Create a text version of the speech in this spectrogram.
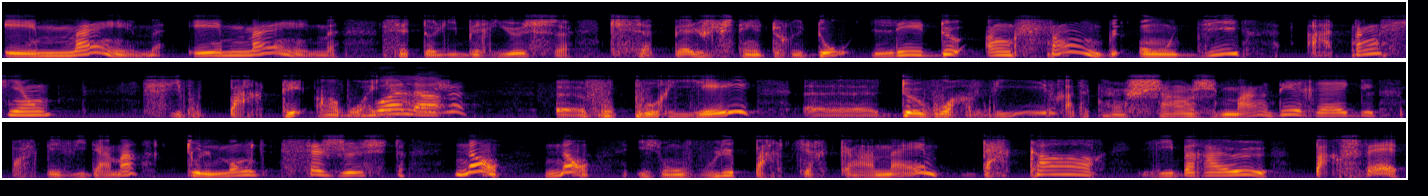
et même, et même cet Olibrius qui s'appelle Justin Trudeau, les deux ensemble ont dit attention, si vous partez en voyage, euh, vous pourriez euh, devoir vivre avec un changement des règles, parce qu'évidemment, tout le monde s'ajuste. Non, non, ils ont voulu partir quand même, d'accord, libre à eux, parfait.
